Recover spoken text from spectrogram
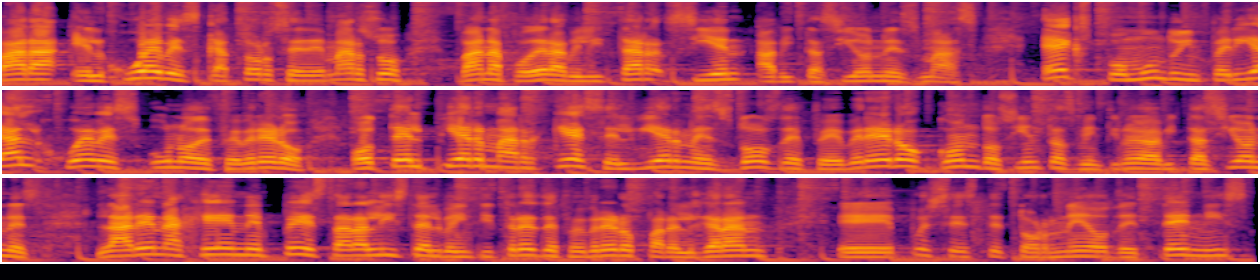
Para el jueves 14 de marzo van a poder habilitar 100 habitaciones más. Expo Mundo Imperial, jueves 1 de febrero. Hotel Pierre Marqués el viernes 2 de febrero con 229 habitaciones. La Arena GNP estará lista el 23 de febrero para el gran, eh, pues este torneo de tenis,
